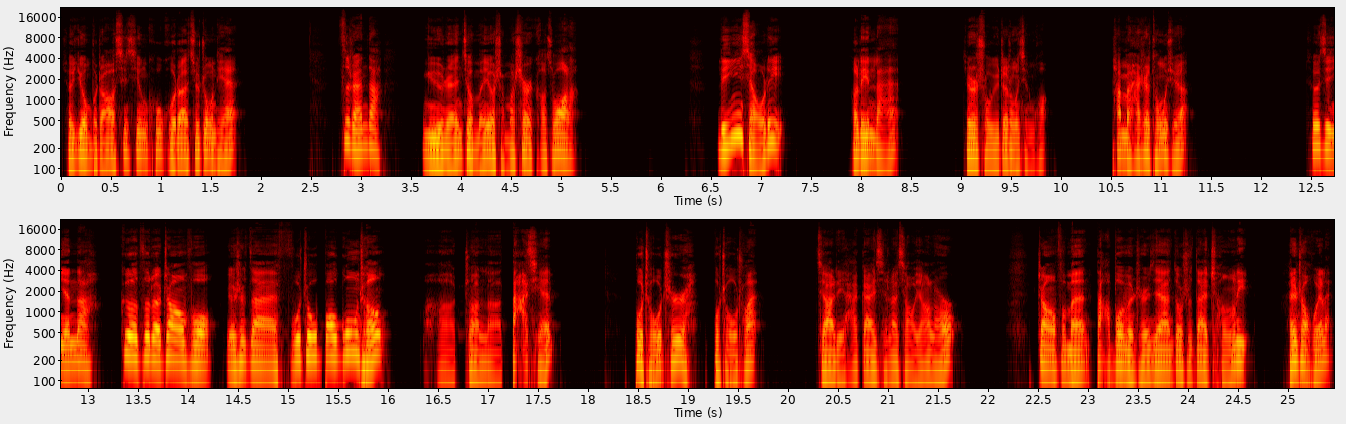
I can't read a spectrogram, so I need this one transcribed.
却用不着辛辛苦苦的去种田，自然的。女人就没有什么事可做了。林小丽和林兰就是属于这种情况，她们还是同学。这几年呢，各自的丈夫也是在福州包工程啊，赚了大钱，不愁吃啊，不愁穿，家里还盖起了小洋楼。丈夫们大部分时间都是在城里，很少回来，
